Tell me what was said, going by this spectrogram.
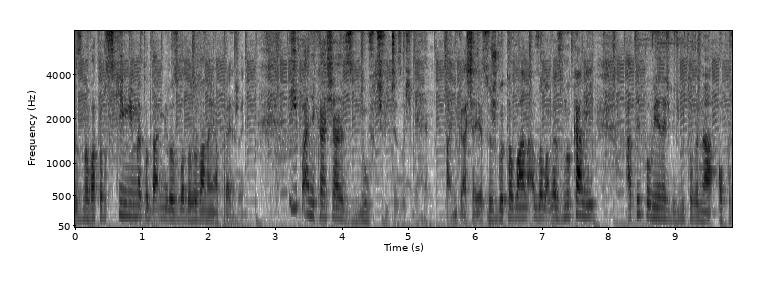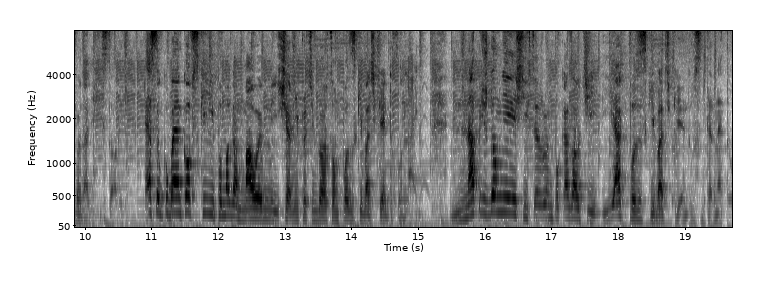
z nowatorskimi metodami rozładowywania prężeń. I pani Kasia znów ćwiczy z uśmiechem. Pani Kasia jest już gotowa na zabawę z wnukami, a ty powinieneś być gotowy na opowiadanie historii. Jestem Kuba Jankowski i pomagam małym i średnim przedsiębiorcom pozyskiwać klientów online. Napisz do mnie, jeśli chcesz, żebym pokazał Ci, jak pozyskiwać klientów z internetu.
